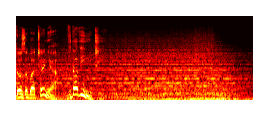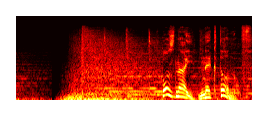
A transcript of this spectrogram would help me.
Do zobaczenia w Da Vinci. Poznaj Nektonów,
